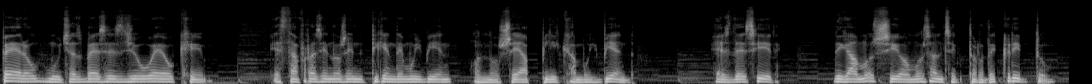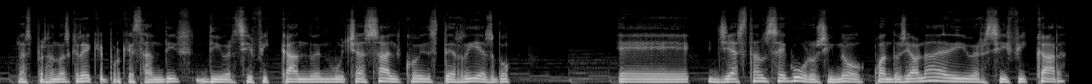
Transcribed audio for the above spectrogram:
pero muchas veces yo veo que esta frase no se entiende muy bien o no se aplica muy bien. Es decir, digamos, si vamos al sector de cripto, las personas creen que porque están diversificando en muchas altcoins de riesgo, eh, ya están seguros. Y no, cuando se habla de diversificar,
